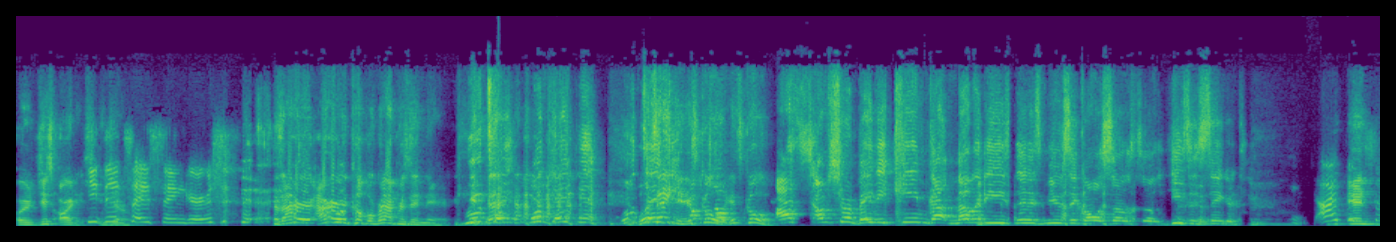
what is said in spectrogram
or just artists? he did say singers. because I heard I heard a couple rappers in there. We'll take- we'll take it. We'll We'll take take it. it. It's I'm cool. sure- It's cool. I, I'm sure Baby Keem got melodies in his music also, so he's a singer too. I think And- so.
